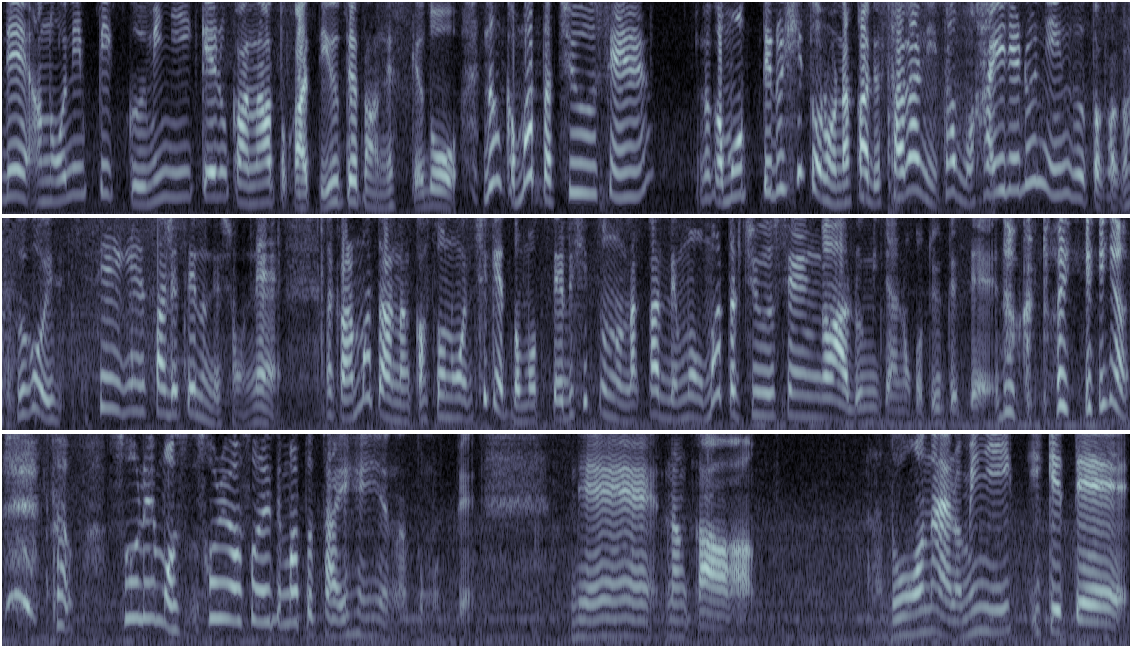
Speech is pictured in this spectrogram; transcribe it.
で、あの、オリンピック見に行けるかなとかって言ってたんですけど、なんかまた抽選なんか持ってる人の中でさらに多分入れる人数とかがすごい制限されてるんでしょうね。だからまたなんかそのチケット持ってる人の中でもまた抽選があるみたいなこと言ってて、なんか大変や。それも、それはそれでまた大変やなと思って。ねえ、なんか、どうなんやろ見に行けて、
